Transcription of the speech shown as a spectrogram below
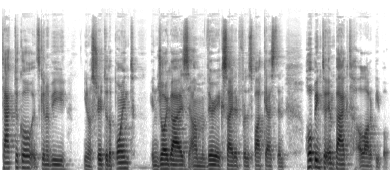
tactical. It's going to be, you know, straight to the point. Enjoy guys. I'm very excited for this podcast and hoping to impact a lot of people.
